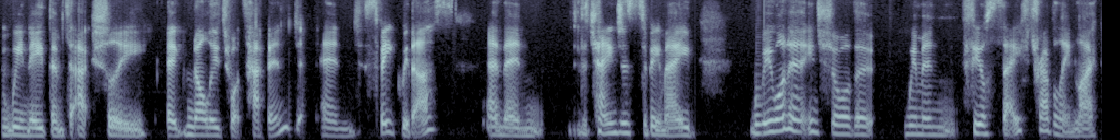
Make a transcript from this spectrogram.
we need them to actually acknowledge what's happened and speak with us and then the changes to be made we want to ensure that women feel safe traveling. Like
